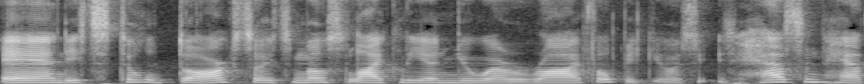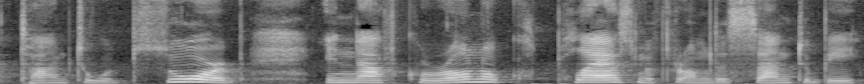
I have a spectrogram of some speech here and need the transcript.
And it's still dark, so it's most likely a new arrival because it hasn't had time to absorb enough coronal plasma from the sun to be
